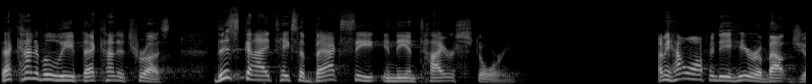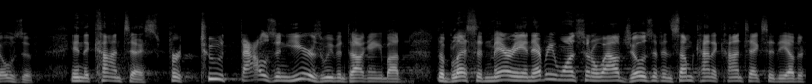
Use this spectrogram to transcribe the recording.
That kind of belief, that kind of trust. This guy takes a back seat in the entire story. I mean, how often do you hear about Joseph in the context? For 2,000 years, we've been talking about the Blessed Mary, and every once in a while, Joseph, in some kind of context or the other,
